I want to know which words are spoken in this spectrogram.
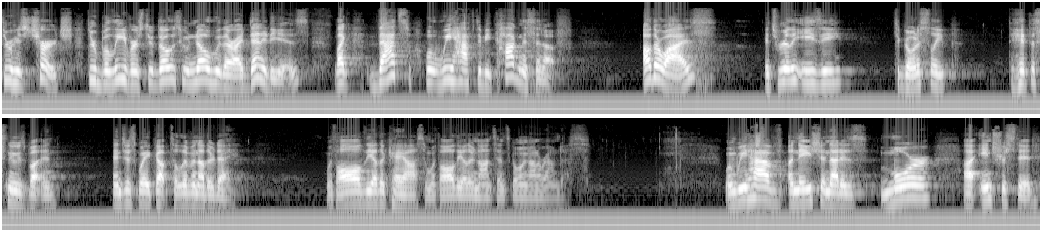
through His church, through believers, through those who know who their identity is. Like, that's what we have to be cognizant of. Otherwise, it's really easy to go to sleep, to hit the snooze button, and just wake up to live another day with all the other chaos and with all the other nonsense going on around us. When we have a nation that is more uh, interested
